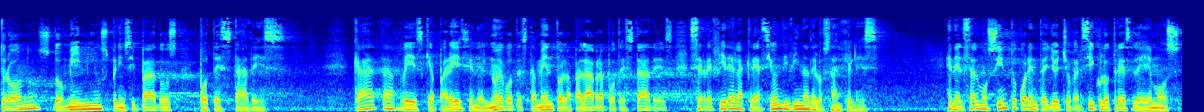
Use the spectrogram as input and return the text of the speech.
tronos, dominios, principados, potestades. Cada vez que aparece en el Nuevo Testamento la palabra potestades, se refiere a la creación divina de los ángeles. En el Salmo 148, versículo 3 leemos,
